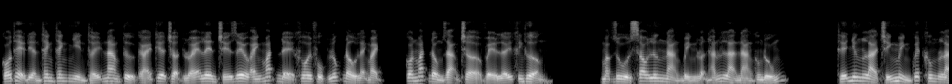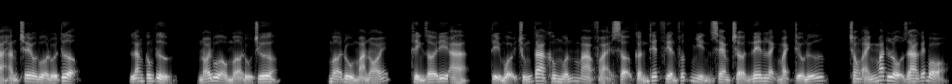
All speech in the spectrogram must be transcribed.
Có thể điển thanh thanh nhìn thấy nam tử cái kia chợt lóe lên chế rêu ánh mắt để khôi phục lúc đầu lạnh mạch, con mắt đồng dạng trở về lấy khinh thường. Mặc dù sau lưng nàng bình luận hắn là nàng không đúng, thế nhưng là chính mình quyết không là hắn trêu đùa đối tượng. Lăng công tử, nói đùa mở đủ chưa? Mở đủ mà nói, thỉnh rời đi à tỉ mọi chúng ta không muốn mà phải sợ cần thiết phiền phức nhìn xem trở nên lạnh mạch thiếu nữ, trong ánh mắt lộ ra ghét bỏ,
